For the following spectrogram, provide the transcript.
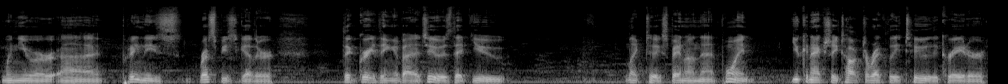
when you were uh, putting these recipes together, the great thing about it too is that you, like to expand on that point, you can actually talk directly to the creator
